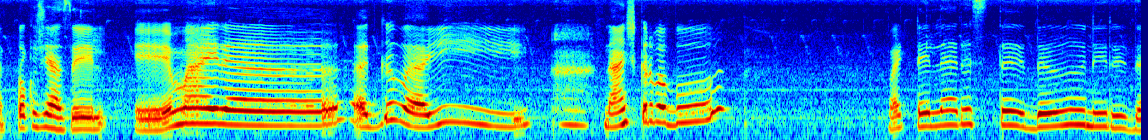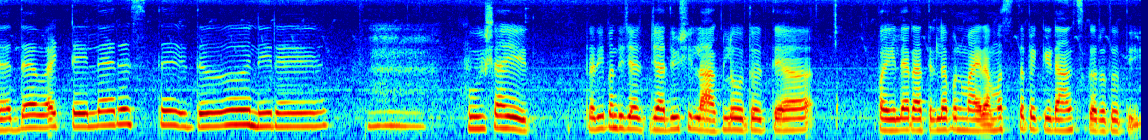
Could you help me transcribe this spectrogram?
आत्ता कशी असेल ए मायरा अग बाई. नाश कर बाबू. वाटेला रस्त दोन रे दादा वाटेला रस्त दोन रे खुश आहेत. तरी पण तिच्या ज्या दिवशी लागलं होतं त्या पहिल्या रात्रीला पण मायरा मस्तपैकी डान्स करत होती.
